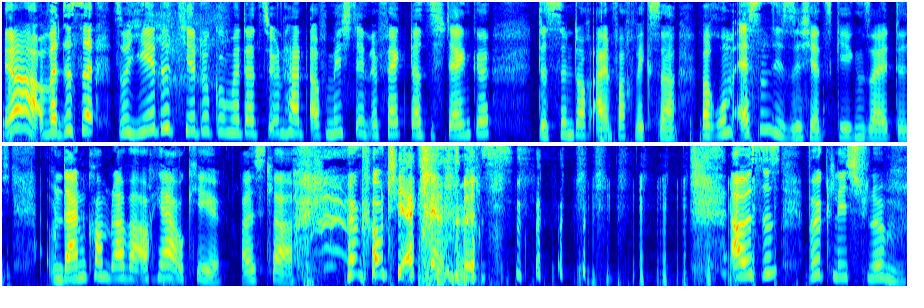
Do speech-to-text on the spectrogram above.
Ja, aber das äh, so jede Tierdokumentation hat auf mich den Effekt, dass ich denke, das sind doch einfach Wichser. Warum essen die sich jetzt gegenseitig? Und dann kommt aber auch, ja, okay, alles klar. dann kommt die Erkenntnis. Aber es ist wirklich schlimm.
